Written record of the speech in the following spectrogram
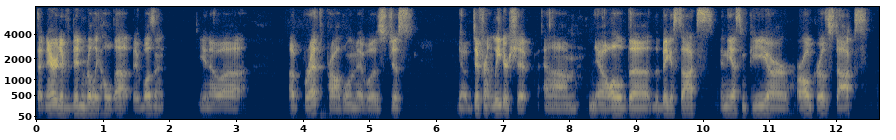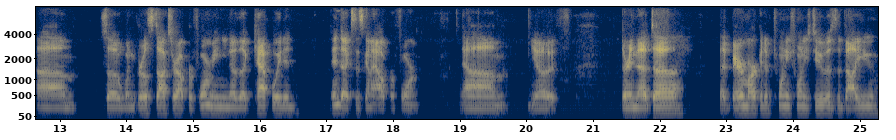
that narrative didn't really hold up. It wasn't you know a a breadth problem. It was just you know different leadership. Um, you know, all the the biggest stocks in the S and P are are all growth stocks. Um, so when growth stocks are outperforming, you know the cap weighted index is going to outperform. Um, you know, if during that uh, that bear market of 2022 is the value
